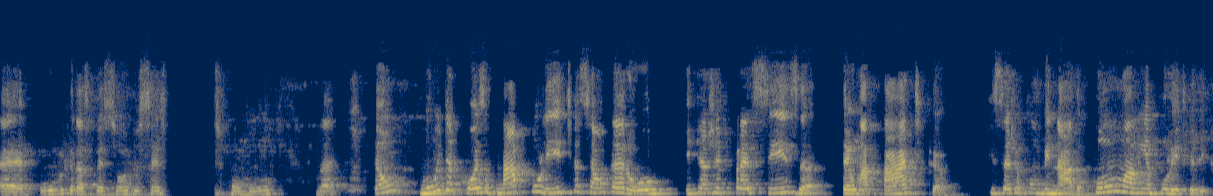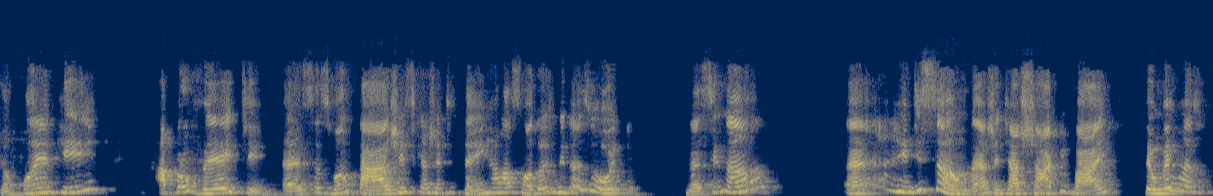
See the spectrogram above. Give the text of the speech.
é, pública das pessoas, do senso comum. Né? Então, muita coisa na política se alterou e que a gente precisa ter uma tática que seja combinada com uma linha política de campanha que aproveite essas vantagens que a gente tem em relação a 2018. Né? Senão, é rendição, né? a gente achar que vai ter o mesmo resultado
